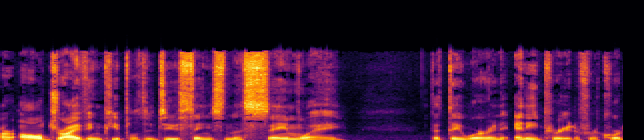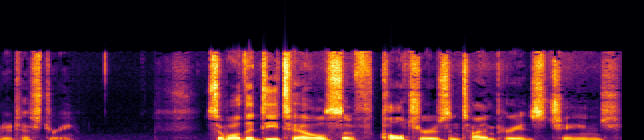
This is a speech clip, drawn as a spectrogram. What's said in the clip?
are all driving people to do things in the same way that they were in any period of recorded history. So while the details of cultures and time periods change,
